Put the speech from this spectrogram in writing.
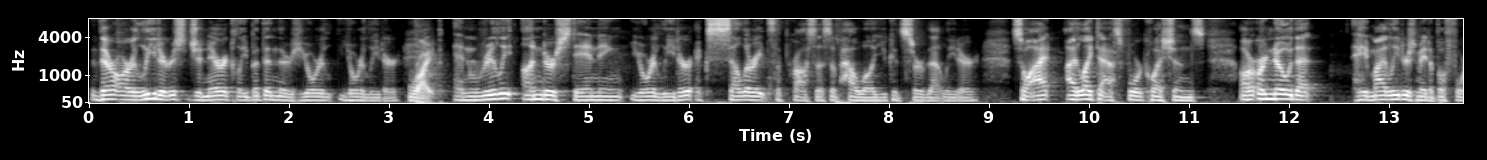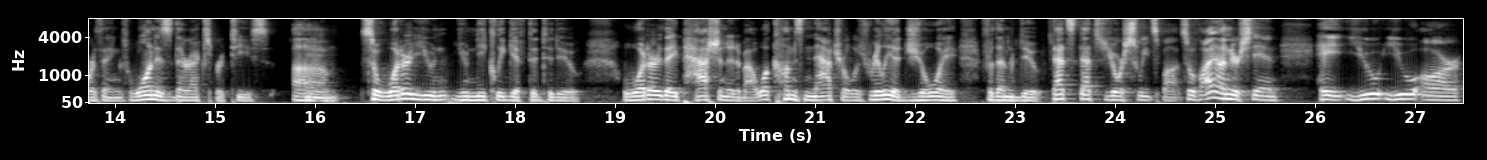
there are leaders generically, but then there's your your leader. Right. And really understanding your leader accelerates the process of how well you could serve that leader. So I, I like to ask four questions or, or know that, hey, my leader's made up of four things. One is their expertise. Um, mm. So, what are you uniquely gifted to do? What are they passionate about? What comes natural is really a joy for them to do. That's that's your sweet spot. So, if I understand, hey, you you are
